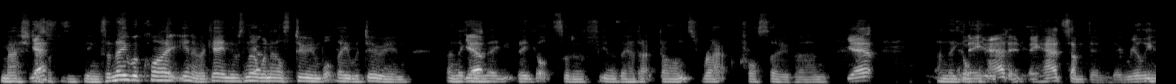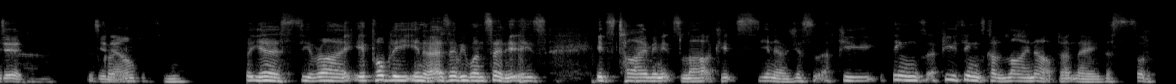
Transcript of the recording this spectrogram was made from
mashed up a few things, and they were quite. You know, again, there was no Yeah. one else doing what they were doing, And again, they, they got sort of, you know, they had that dance rap crossover and Yep. and they And got they the- had it. They had something. They really did. It's you know? But yes, you're right. It probably, you know, as everyone said, it is it's time and it's luck, it's you know, just a few things, a few things kind of line up, don't they? The sort of,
